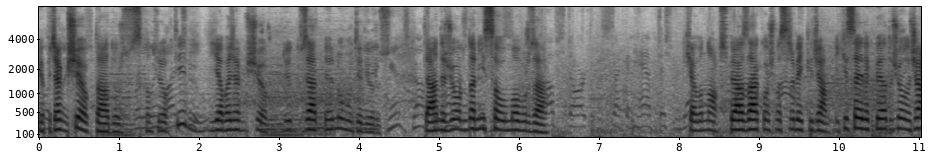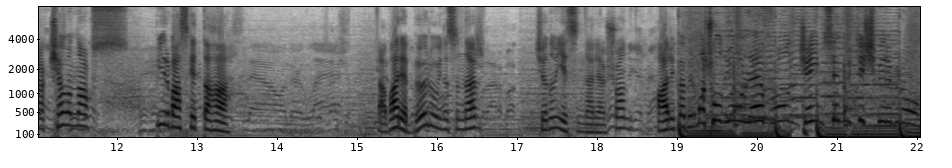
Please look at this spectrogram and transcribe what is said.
Yapacak bir şey yok daha doğrusu. Sıkıntı yok değil. Yapacak bir şey yok. Düzeltmelerini umut ediyoruz. DeAndre Jordan'dan iyi savunma burada. Kevin Knox. Biraz daha koşmasını bekleyeceğim. İki sayılık bir atış olacak. Kevin Knox. Bir basket daha. Ya var ya böyle oynasınlar canımı yesinler ya. Şu an harika bir maç oluyor. LeBron James'e müthiş bir blok.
